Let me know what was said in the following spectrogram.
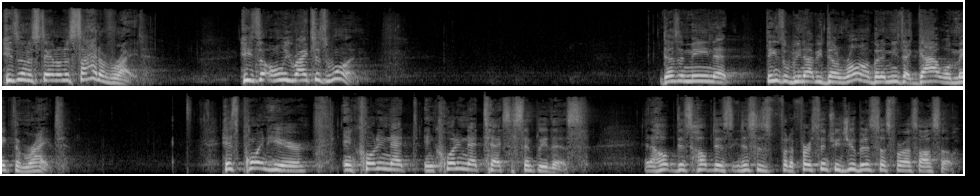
he's going to stand on the side of right. He's the only righteous one. Doesn't mean that things will not be done wrong, but it means that God will make them right. His point here in quoting that, in quoting that text is simply this. And I hope this, hope this, this is for the first century Jew, but this is for us also.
